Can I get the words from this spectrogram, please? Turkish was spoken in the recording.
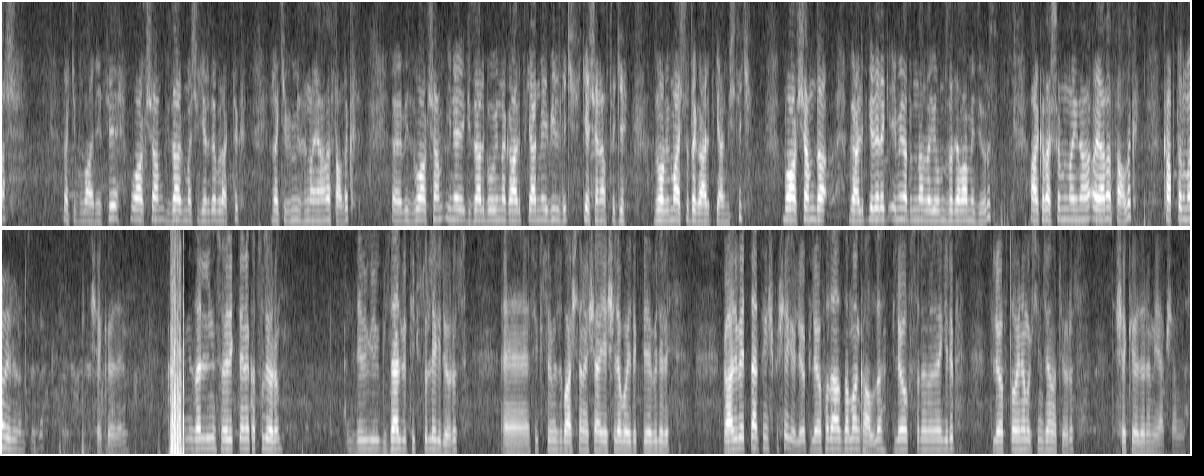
akşamlar. Rakip Vadisi. Bu akşam güzel bir maçı geride bıraktık. Rakibimizin ayağına sağlık. Ee, biz bu akşam yine güzel bir oyunla galip gelmeyi bildik. Geçen haftaki zor bir maçta da galip gelmiştik. Bu akşam da galip gelerek emin adımlarla yolumuza devam ediyoruz. Arkadaşlarımın ayağına, ayağına sağlık. Kaptanıma veriyorum sözü. Teşekkür ederim. Kalecimiz Ali'nin söylediklerine katılıyorum. Güzel bir fikstürle gidiyoruz. Ee, fikstürümüzü baştan aşağı yeşile boyadık diyebiliriz. Galibiyetler peş peşe geliyor. Playoff'a da az zaman kaldı. Playoff sıralarına girip playoff'ta oynamak için can atıyoruz. Teşekkür ederim. İyi akşamlar.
